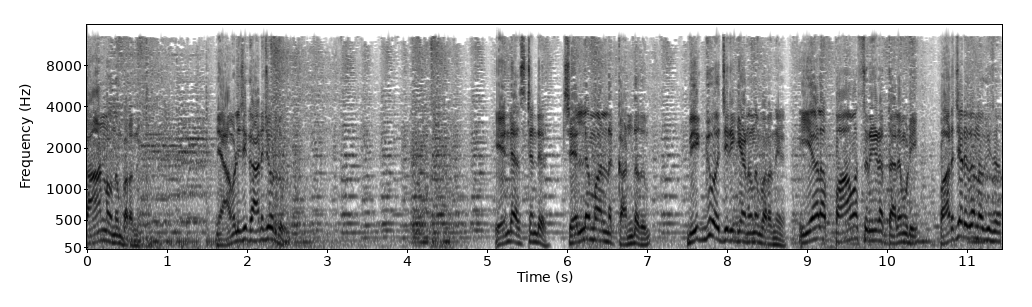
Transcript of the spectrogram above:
കാണണമെന്നും പറഞ്ഞു. ഞാൻ വിളിച്ച് കാണിച്ചു കൊടുത്തു. എന്റെ അസിസ്റ്റന്റ് ചെല്ലമ്മാളിനെ കണ്ടതും വിഗ് വച്ചിരിക്കുകയാണെന്ന് പറഞ്ഞ് ഇയാളെ പാവ സ്ത്രീയുടെ തലമുടി പറിച്ചെടുക്കാൻ നോക്കി സർ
